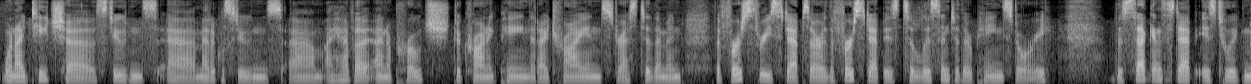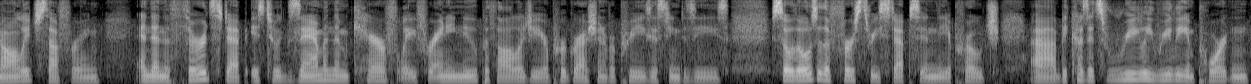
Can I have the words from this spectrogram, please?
when I teach uh, students, uh, medical students, um, I have a, an approach to chronic pain that I try and stress to them. And the first three steps are: the first step is to listen to their pain story. The second step is to acknowledge suffering. And then the third step is to examine them carefully for any new pathology or progression of a pre existing disease. So, those are the first three steps in the approach uh, because it's really, really important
